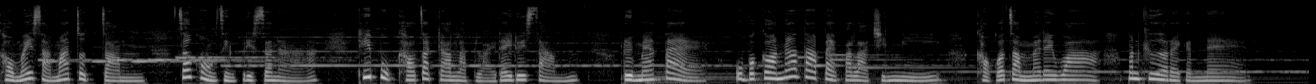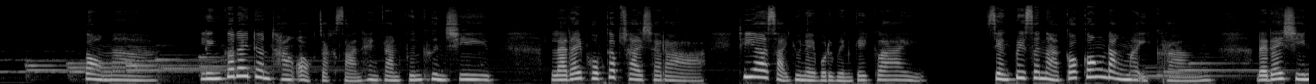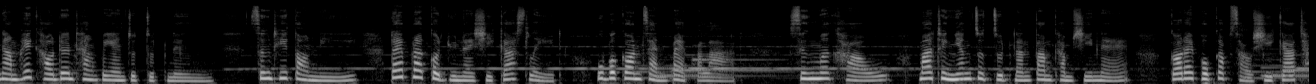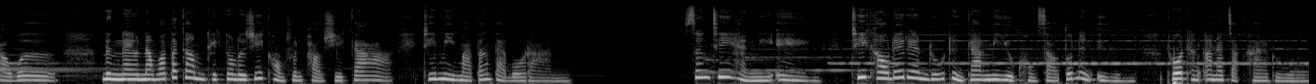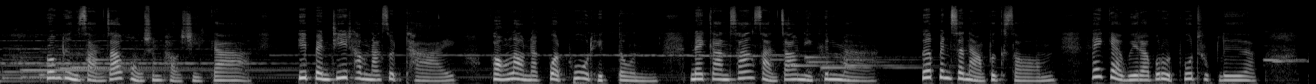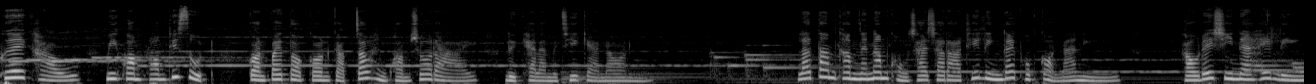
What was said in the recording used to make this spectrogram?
เขาไม่สามารถจดจำเจ้าของสียงปริศนา ที่ปลุกเขาจากการหลับไหลได้ด้วยซ้ำหรือแม้แต่อุปกรณ์หน้าตาแปลกประหลาดชิ้นนี้ เขาก็จำไม่ได้ว่ามันคืออะไรกันแน่ ต่อมาลิงก็ได้เดินทางออกจากศาลแห่งการฟื้นคืนชีพ และได้พบกับชายชราที่อาศัยอยู่ในบริเวณใกล้ๆ เสียงปริศนาก็ก้องดังมาอีกครั้ง และได้ชี้นำให้เขาเดินทางไปยังจุดจุดหนึ่ง ซึ่งที่ตอนนี้ได้ปรากฏอยู่ในชิก้าสเลดอุปกรณ์แสนแปลกประหลาด ซึ่งเมื่อเขามาถึงยังจุดจุดนั้นตามคำชี้แนะ ก็ได้พบกับเสาชิก้าทาวเวอร์หนึ่งในนวัตกรรมเทคโนโลยีของชนเผ่าชิก้าที่มีมาตั้งแต่โบราณ ซึ่งที่แห่งนี้เองที่เขาได้เรียนรู้ถึงการมีอยู่ของเสาต้นอื่น ๆ ทั่วทั้งอาณาจักรฮารูนรวมถึงศาลเจ้าของชนเผ่าชีกาที่เป็นที่ทำนักสุดท้ายของเหล่านักบวชผู้อุทิศตน ในการสร้างศาลเจ้านี้ขึ้นมา เพื่อเป็นสนามฝึกซ้อม ให้แก่วีรบุรุษผู้ถูกเลือก เพื่อให้เขามีความพร้อมที่สุดก่อนไปต่อกรกับเจ้าแห่งความชั่วร้าย หรือ Calamity Ganon แและตามคำแนะนำของชายชาราที่ลิงได้พบก่อนหน้านี้ เขาได้ชี้แนะให้ลิง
